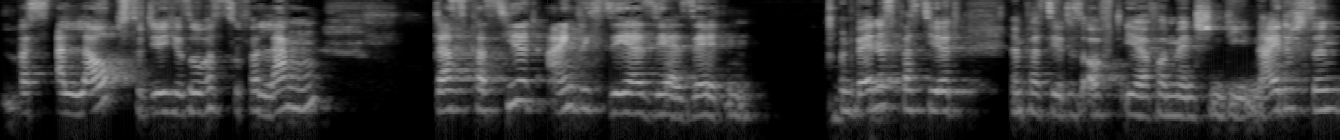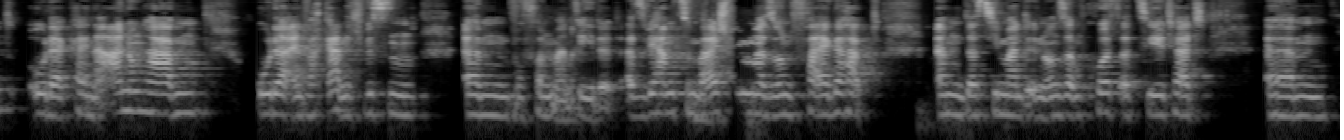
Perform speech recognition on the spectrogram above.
was erlaubst du dir hier sowas zu verlangen? Das passiert eigentlich sehr, sehr selten. Und wenn es passiert, dann passiert es oft eher von Menschen, die neidisch sind oder keine Ahnung haben oder einfach gar nicht wissen, ähm, wovon man redet. Also wir haben zum Beispiel mal so einen Fall gehabt, ähm, dass jemand in unserem Kurs erzählt hat, ähm,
